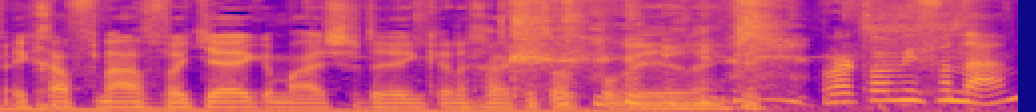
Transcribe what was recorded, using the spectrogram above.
ik ga vanavond wat Jägermeister drinken. En dan ga ik het ook proberen, denk ik. Waar kwam je vandaan?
